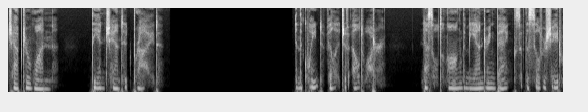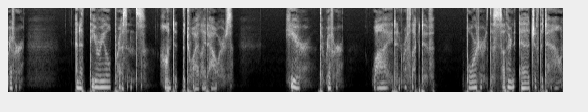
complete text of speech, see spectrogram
Chapter 1 The Enchanted Bride. In the quaint village of Eldwater, nestled along the meandering banks of the Silvershade River, an ethereal presence haunted the twilight hours. Here, the river, wide and reflective, bordered the southern edge of the town,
